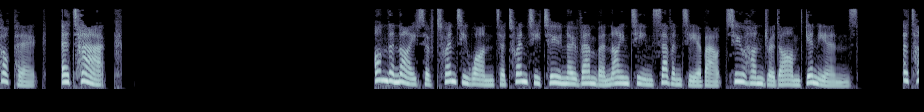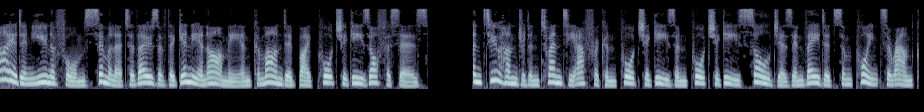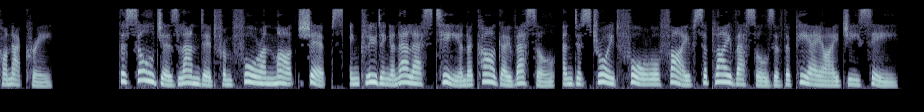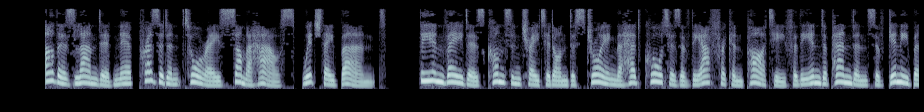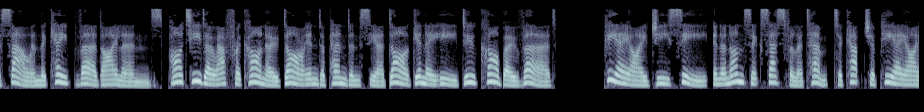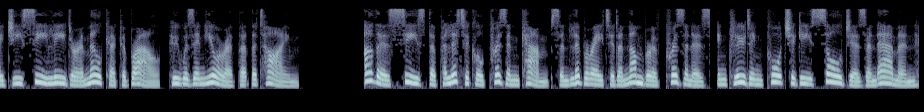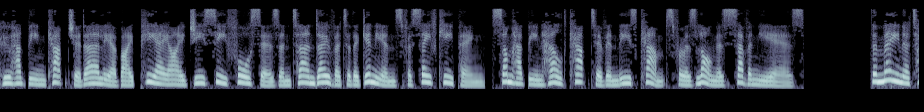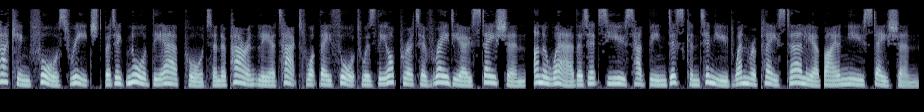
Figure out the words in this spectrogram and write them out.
Topic: Attack. On the night of 21 to 22 November 1970 about 200 armed Guineans, attired in uniforms similar to those of the Guinean army and commanded by Portuguese officers, and 220 African Portuguese and Portuguese soldiers invaded some points around Conakry. The soldiers landed from four unmarked ships, including an LST and a cargo vessel, and destroyed four or five supply vessels of the PAIGC. Others landed near President Touré's summer house, which they burnt. The invaders concentrated on destroying the headquarters of the African Party for the Independence of Guinea-Bissau and the Cape Verde Islands Partido Africano da Independencia da Guiné e do Cabo Verde PAIGC in an unsuccessful attempt to capture PAIGC leader Amilcar Cabral, who was in Europe at the time. Others seized the political prison camps and liberated a number of prisoners, including Portuguese soldiers and airmen who had been captured earlier by PAIGC forces and turned over to the Guineans for safekeeping. Some had been held captive in these camps for as long as seven years. The main attacking force reached but ignored the airport and apparently attacked what they thought was the operative radio station, unaware that its use had been discontinued when replaced earlier by a new station.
